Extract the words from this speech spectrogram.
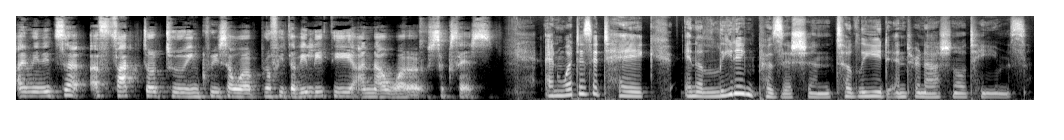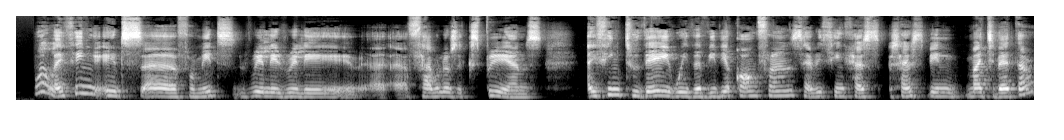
I mean, it's a, a factor to increase our profitability and our success. And what does it take in a leading position to lead international teams? Well, I think it's uh, for me it's really, really a, a fabulous experience I think today with the video conference, everything has, has been much better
